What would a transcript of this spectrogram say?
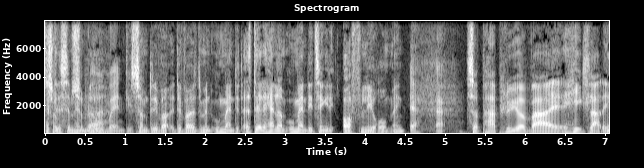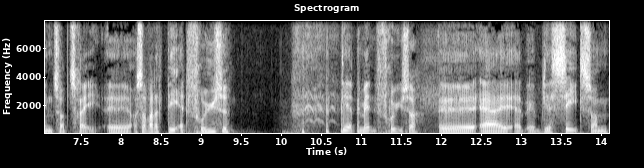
At som, det simpelthen som var, umandigt. Som det var, det var simpelthen umandigt. Altså det, det handlede om umandige ting i det offentlige rum, ikke? Ja, ja. Så paraplyer var øh, helt klart en top 3. Øh, og så var der det at fryse. det, at mænd fryser, øh, er, er, bliver set som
